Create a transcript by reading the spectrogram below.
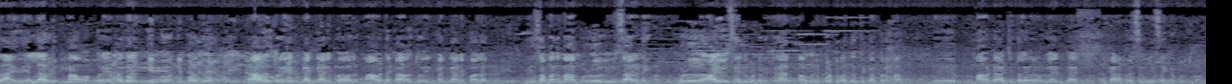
அதுதான் இது எல்லாத்துக்குமா ஒரே பதில். இப்போ இப்போ வந்து காவல்துறையின் கண்காணிப்பாளர் மாவட்ட காவல்துறையின் கண்காணிப்பாளர் இது சம்பந்தமா முழு விசாரணை முழு ஆய்வு செய்து கொண்டிருக்கிறார். அவங்க ரிப்போர்ட் வந்ததுக்கு அப்புறமா இது மாவட்ட ஆட்சித்தலைவர் அவர்கள் இதுக்கா- இதுக்கான பிரஸ் ரிலீஸை இங்க கொடுத்துருவாங்க.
